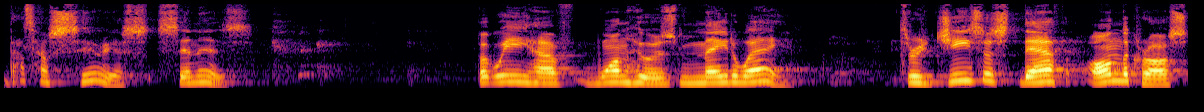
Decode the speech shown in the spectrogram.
That's how serious sin is. But we have one who has made a way. Through Jesus' death on the cross,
